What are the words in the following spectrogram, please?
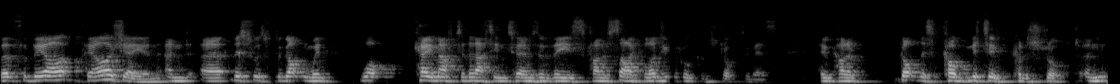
But for Piaget, and, and uh, this was forgotten with what came after that in terms of these kind of psychological constructivists who kind of got this cognitive construct and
